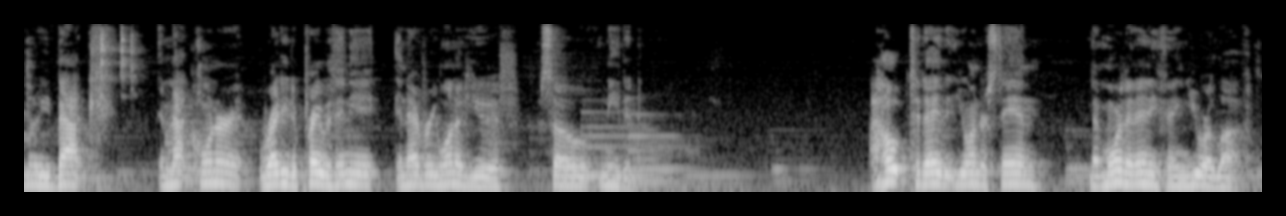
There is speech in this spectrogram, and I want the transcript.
going to be back in that corner, ready to pray with any and every one of you if so needed. I hope today that you understand that more than anything, you are loved.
